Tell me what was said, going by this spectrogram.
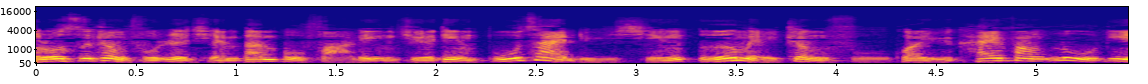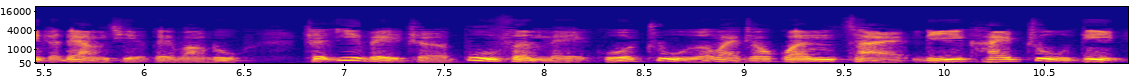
俄罗斯政府日前颁布法令决定不再履行俄美政府关于开放陆地的谅解备忘录。这意味着部分美国驻俄外交官在离开驻地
